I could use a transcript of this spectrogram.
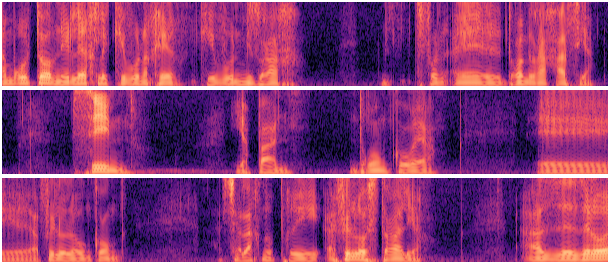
אמרו, טוב, נלך לכיוון אחר, כיוון מזרח. צפון, אה, דרום מזרח אסיה, סין, יפן, דרום קוריאה, אה, אפילו להונג קונג. שלחנו פרי, אפילו לאוסטרליה. אז זה לא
